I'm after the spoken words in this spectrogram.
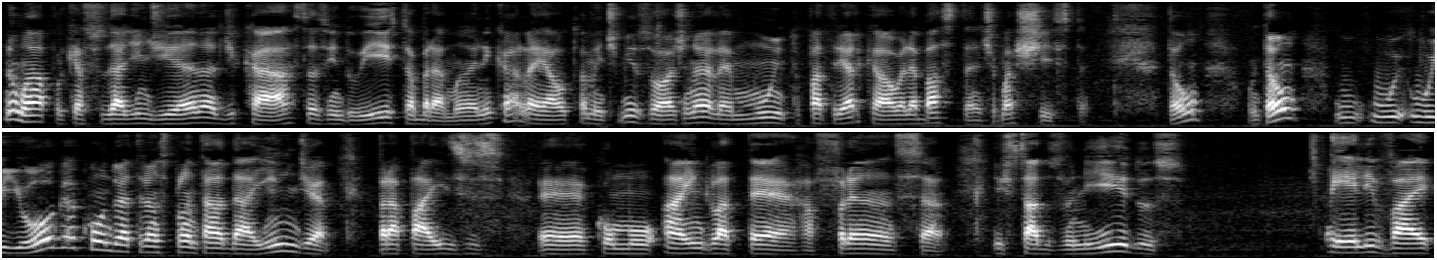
Não há, porque a sociedade indiana de castas, hinduísta, bramânica, ela é altamente misógina, ela é muito patriarcal, ela é bastante machista. Então, então o, o, o yoga, quando é transplantado da Índia para países é, como a Inglaterra, França, Estados Unidos, ele vai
